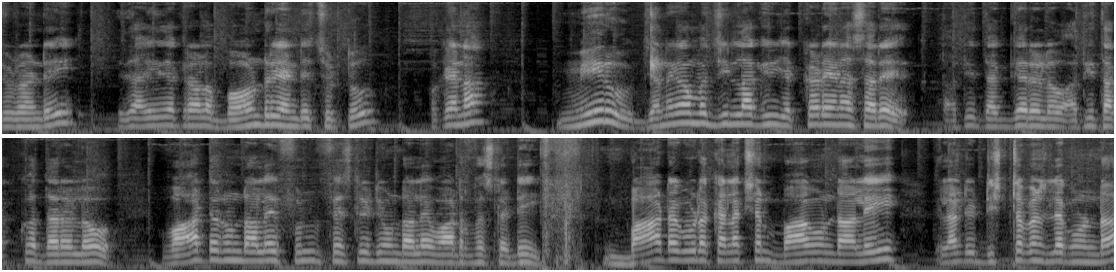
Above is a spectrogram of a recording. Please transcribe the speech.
చూడండి. ఇది ఐదు ఎకరాల బౌండరీ అండి చుట్టూ. ఓకేనా? మీరు జనగామ జిల్లాకి ఎక్కడైనా సరే అతి దగ్గరలో అతి తక్కువ ధరలో వాటర్ ఉండాలి ఫుల్ ఫెసిలిటీ ఉండాలి వాటర్ ఫెసిలిటీ బాట కూడా కనెక్షన్ బాగుండాలి. ఇలాంటి డిస్టర్బెన్స్ లేకుండా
